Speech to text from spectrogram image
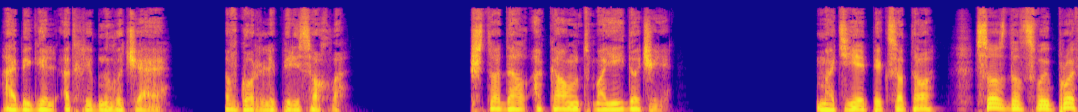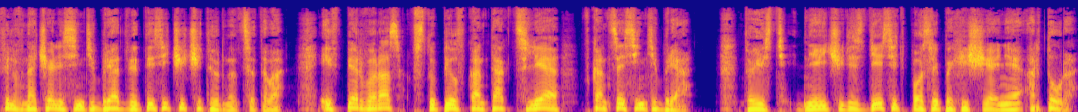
Абигель отхлебнула чая. В горле пересохло. «Что дал аккаунт моей дочери?» Матье Пиксото создал свой профиль в начале сентября 2014 и в первый раз вступил в контакт с Лео в конце сентября, то есть дней через десять после похищения Артура.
